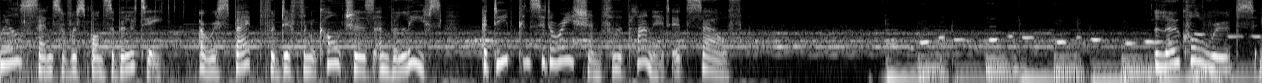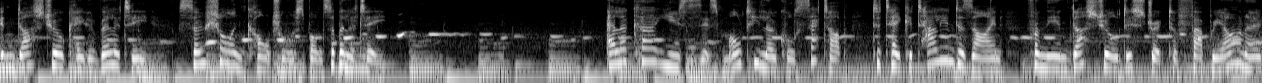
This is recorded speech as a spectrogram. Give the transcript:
real sense of responsibility, a respect for different cultures and beliefs, a deep consideration for the planet itself. Local roots, industrial capability, social and cultural responsibility. Elica uses its multi-local setup to take Italian design from the industrial district of Fabriano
